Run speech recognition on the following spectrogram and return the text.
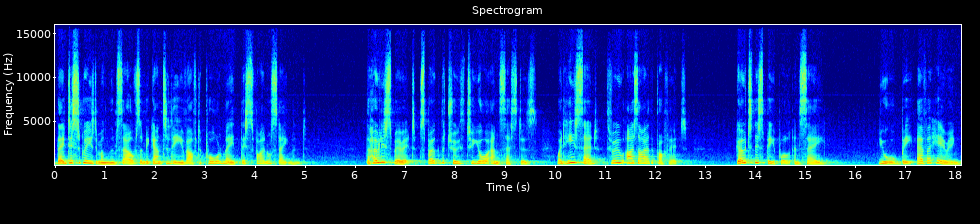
They disagreed among themselves and began to leave after Paul made this final statement. The Holy Spirit spoke the truth to your ancestors when he said through Isaiah the prophet, Go to this people and say, you will be ever hearing,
